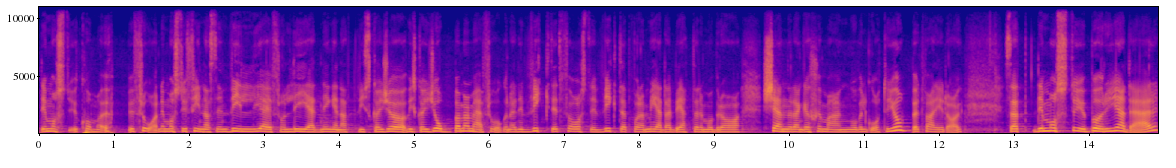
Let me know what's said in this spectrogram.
det måste ju komma uppifrån. Det måste ju finnas en vilja ifrån ledningen att vi ska, gö- vi ska jobba med de här frågorna. Det är viktigt för oss, det är viktigt att våra medarbetare mår bra, känner engagemang och vill gå till jobbet varje dag. Så att det måste ju börja där.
